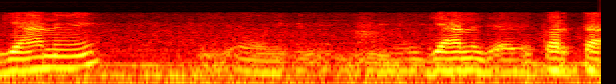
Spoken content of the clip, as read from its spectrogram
ज्ञान में ज्ञान करता,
